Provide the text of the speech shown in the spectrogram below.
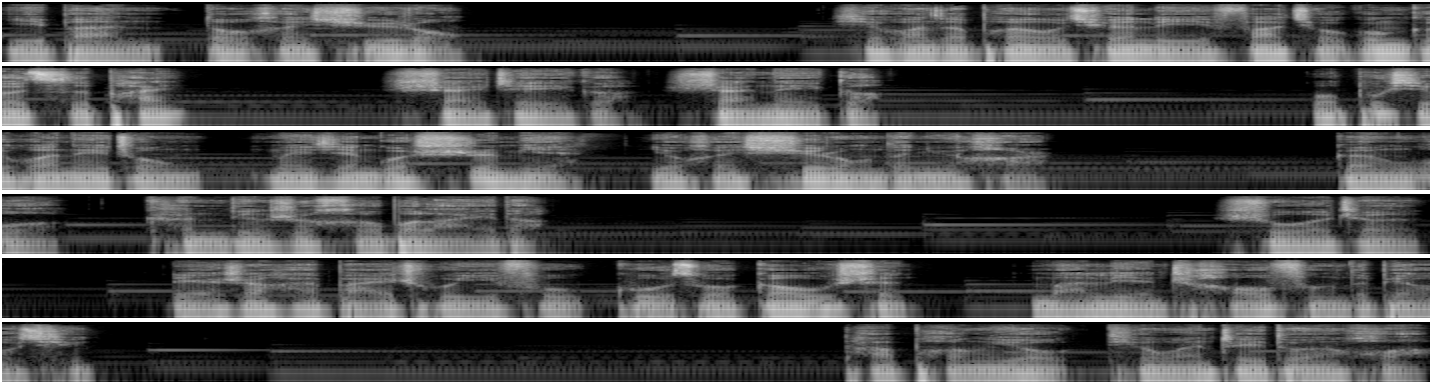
一般都很虚荣。”喜欢在朋友圈里发九宫格自拍，晒这个晒那个。我不喜欢那种没见过世面又很虚荣的女孩，跟我肯定是合不来的。说着，脸上还摆出一副故作高深、满脸嘲讽的表情。他朋友听完这段话，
